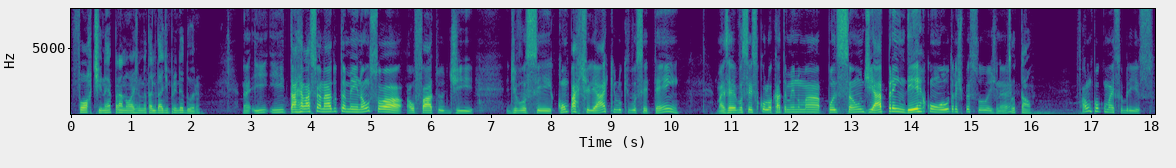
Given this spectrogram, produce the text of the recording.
forte, né, para nós na mentalidade empreendedora. né? E está relacionado também não só ao fato de, de você compartilhar aquilo que você tem, mas é você se colocar também numa posição de aprender com outras pessoas, né? Total. Fala um pouco mais sobre isso.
